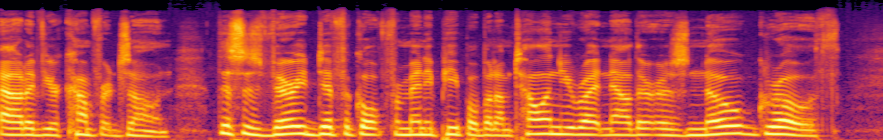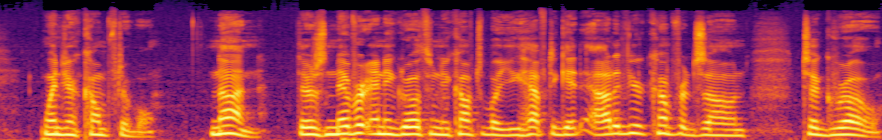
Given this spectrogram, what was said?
out of your comfort zone. This is very difficult for many people, but I'm telling you right now, there is no growth when you're comfortable. None. There's never any growth when you're comfortable. You have to get out of your comfort zone to grow.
